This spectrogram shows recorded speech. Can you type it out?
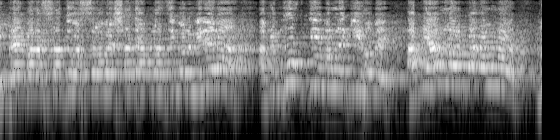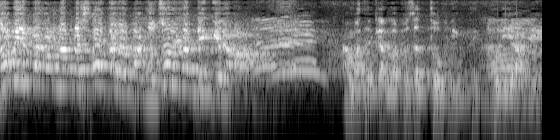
ইব্রাহিম আলাইহিস সালামের সাথে আপনার জীবন মিলে না আপনি মুখ দিয়ে বললে কি হবে? আপনি আল্লাহর পাগল নয় নবীর পাগল না আপনার শয়তানের পাগল জোরে কোন ঠিক কিনা? আমাদেরকে আল্লাহ বোঝার তৌফিক দেন বলি আমিন।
